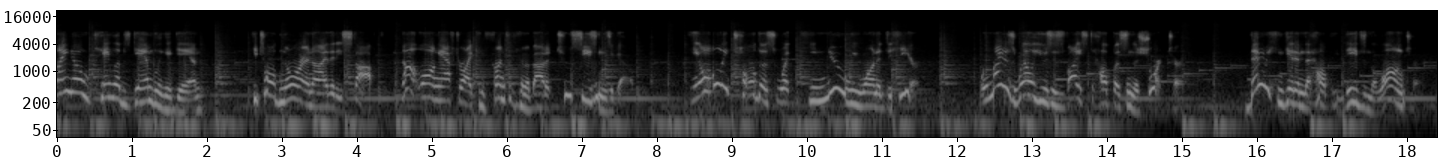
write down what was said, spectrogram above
I know Caleb's gambling again. He told Nora and I that he stopped, not long after I confronted him about it two seasons ago. He only told us what he knew we wanted to hear. We might as well use his vice to help us in the short term. Then we can get him the help he needs in the long term.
